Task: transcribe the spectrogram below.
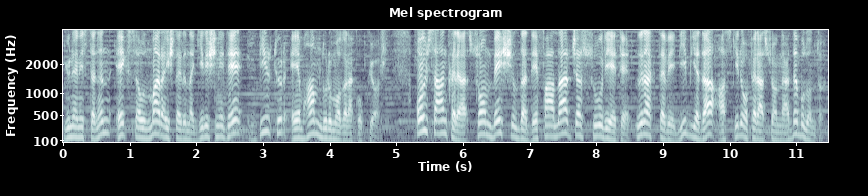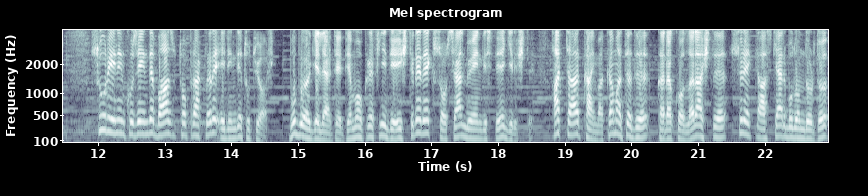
Yunanistan'ın ek savunma arayışlarına girişini de bir tür evham durumu olarak okuyor. Oysa Ankara son 5 yılda defalarca Suriye'de, Irak'ta ve Libya'da askeri operasyonlarda bulundu. Suriye'nin kuzeyinde bazı toprakları elinde tutuyor. Bu bölgelerde demografiyi değiştirerek sosyal mühendisliğe girişti. Hatta kaymakam atadı, karakollar açtı, sürekli asker bulundurdu,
